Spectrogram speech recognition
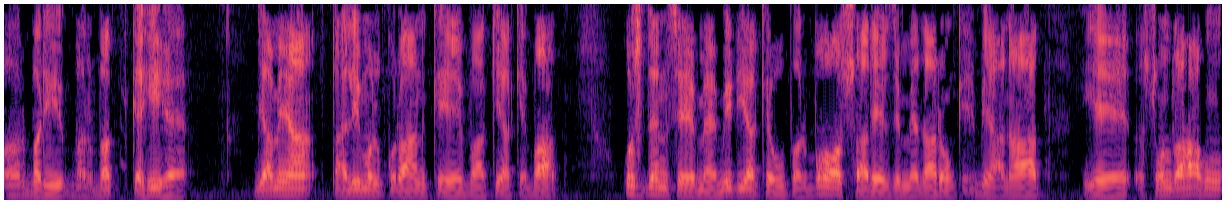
और बड़ी बर वक्त कही है। जामिया तालीमुल कुरान के वाक़ के बाद उस दिन से मैं मीडिया के ऊपर बहुत सारे ज़िम्मेदारों के बयान ये सुन रहा हूँ।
